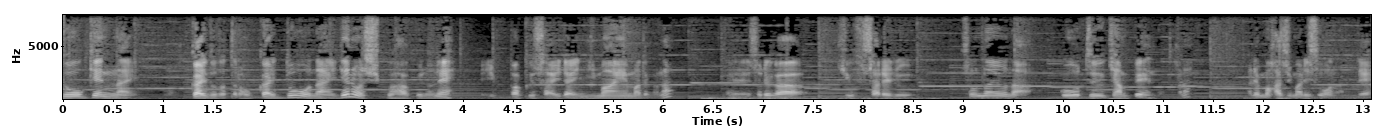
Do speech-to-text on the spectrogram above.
道県内、北海道だったら北海道内での宿泊のね、1泊最大2万円までかな、えー、それが給付される、そんなような GoTo キャンペーンだったかな？あれも始まりそうなんで、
